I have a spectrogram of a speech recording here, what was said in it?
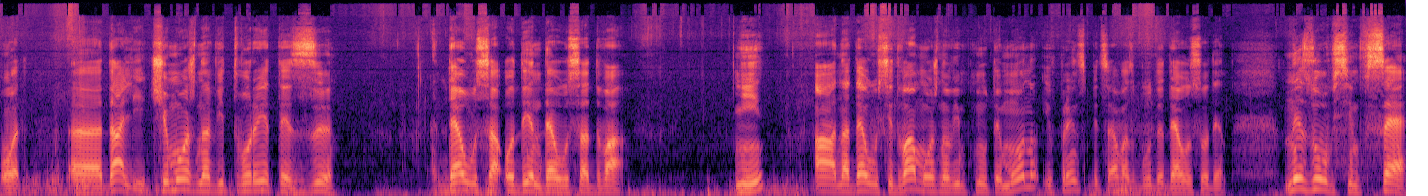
От. Е, далі, чи можна відтворити з Деуса 1, Деуса 2? Ні. А на Деусі 2 можна вімкнути моно, і в принципі це у вас буде Деус 1. Не зовсім все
